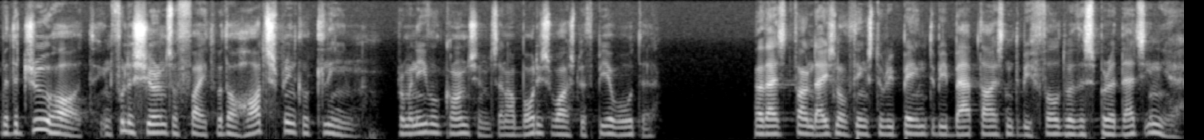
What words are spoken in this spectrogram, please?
with a true heart, in full assurance of faith, with our hearts sprinkled clean from an evil conscience and our bodies washed with pure water. Now, that's foundational things to repent, to be baptized, and to be filled with the Spirit. That's in here.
